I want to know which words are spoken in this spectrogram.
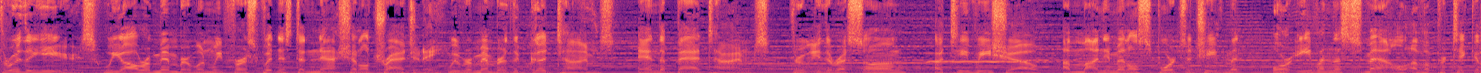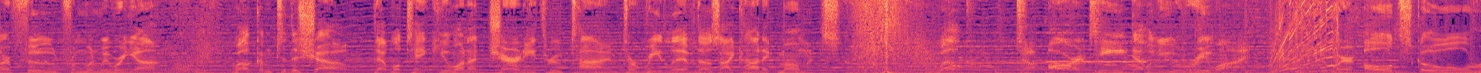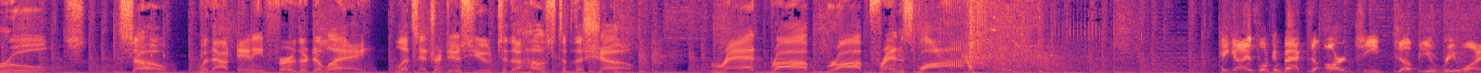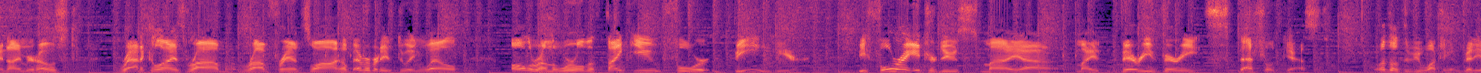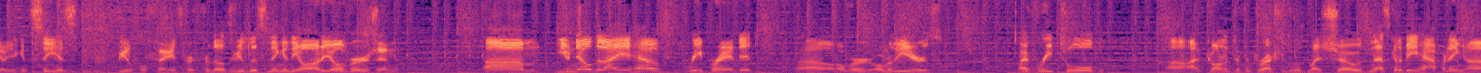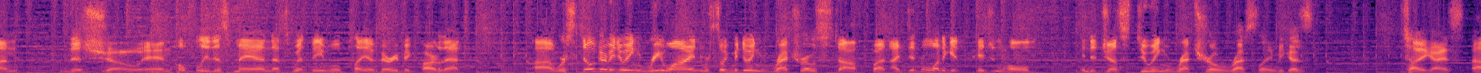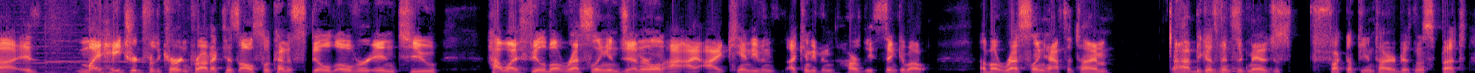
Through the years, we all remember when we first witnessed a national tragedy. We remember the good times and the bad times through either a song, a TV show, a monumental sports achievement, or even the smell of a particular food from when we were young. Welcome to the show that will take you on a journey through time to relive those iconic moments. Welcome to RTW Rewind, where old school rules. So, without any further delay, let's introduce you to the host of the show, Rad Rob Rob Francois. Hey guys, welcome back to RTW Rewind. I'm your host, Radicalized Rob Rob Francois. I hope everybody's doing well all around the world. Thank you for being here. Before I introduce my uh, my very very special guest, well, those of you watching on video, you can see his beautiful face. For for those of you listening in the audio version, um, you know that I have rebranded uh, over over the years. I've retooled. Uh, I've gone in different directions with my shows, and that's going to be happening on this show. And hopefully, this man that's with me will play a very big part of that. Uh, we're still going to be doing rewind. We're still going to be doing retro stuff, but I didn't want to get pigeonholed into just doing retro wrestling because, I'll tell you guys, uh, it, my hatred for the current product has also kind of spilled over into how I feel about wrestling in general, and I, I, I can't even I can't even hardly think about about wrestling half the time uh, because Vince McMahon has just fucked up the entire business. But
